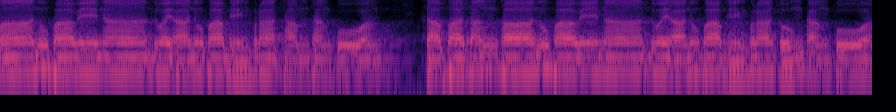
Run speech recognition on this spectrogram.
มานุภาเวนะด้วยอนุภาพแห่งพระธรรมทั้งปวงสัพพสังฆานุภาเวนะด้วยอนุภาพแห่งพระสงฆ์ทั้งปวง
